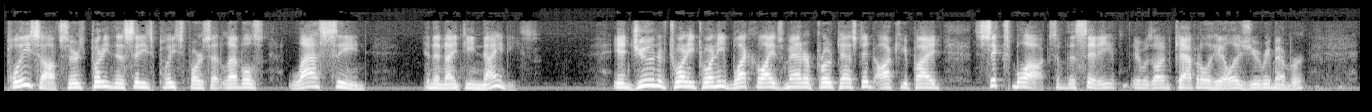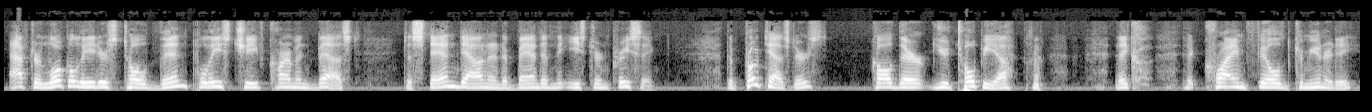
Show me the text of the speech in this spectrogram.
police officers, putting the city's police force at levels last seen in the 1990s. In June of 2020, Black Lives Matter protested, occupied six blocks of the city. It was on Capitol Hill, as you remember, after local leaders told then Police Chief Carmen Best to stand down and abandon the eastern precinct. The protesters called their utopia, they crime-filled community.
